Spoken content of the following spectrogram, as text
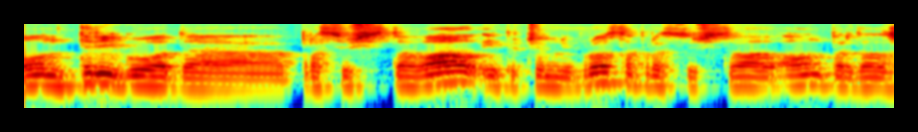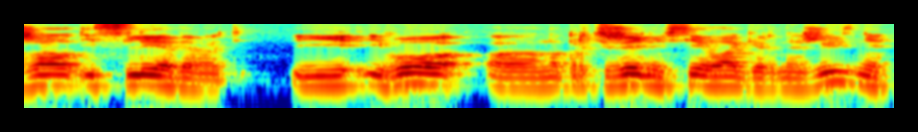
он три года просуществовал, и причем не просто просуществовал, а он продолжал исследовать. И его э, на протяжении всей лагерной жизни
